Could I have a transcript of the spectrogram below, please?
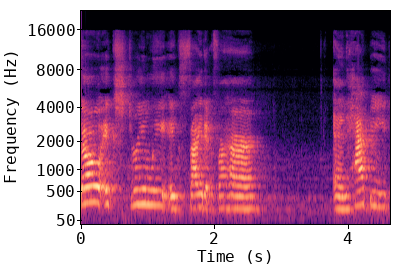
so extremely excited for her and happy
